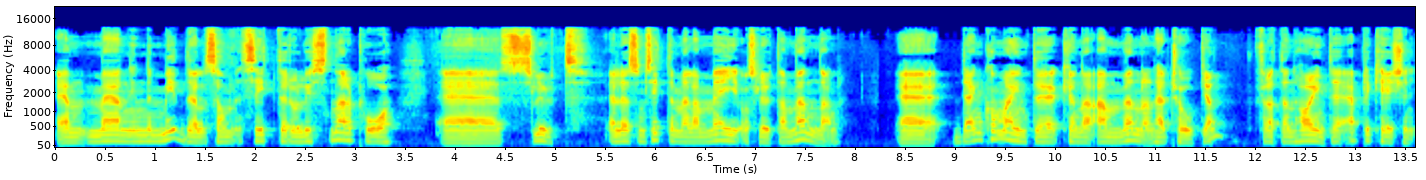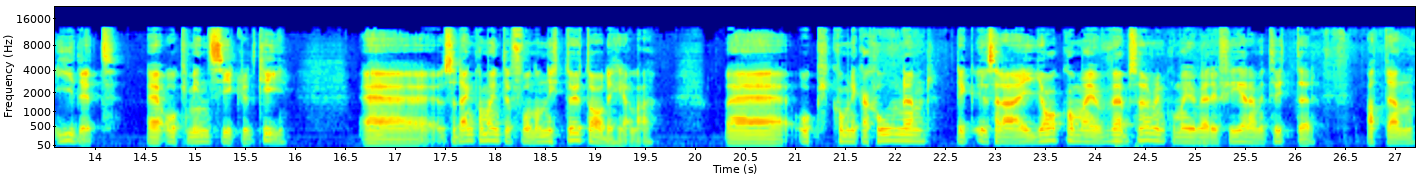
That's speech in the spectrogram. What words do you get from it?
en man in the middle som sitter och lyssnar på eh, slut, eller som sitter mellan mig och slutanvändaren. Eh, den kommer inte kunna använda den här token för att den har inte application idet eh, och min secret key. Eh, så den kommer inte få någon nytta av det hela. Eh, och kommunikationen, det är sådär, jag kommer, webbservern kommer ju verifiera med Twitter att, den,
